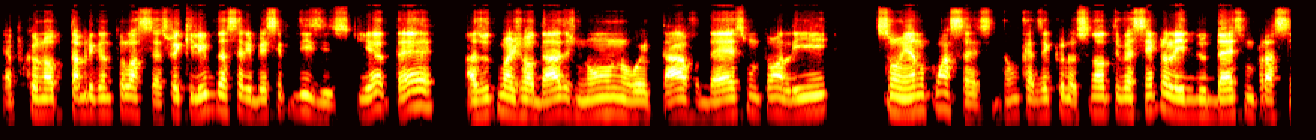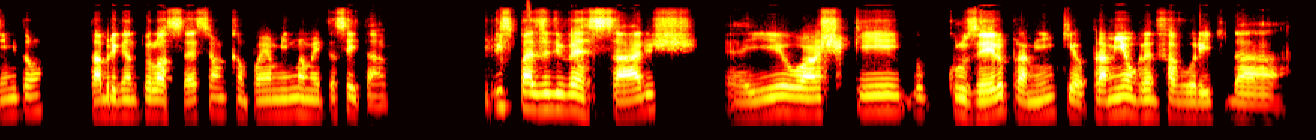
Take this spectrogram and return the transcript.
é porque o Náutico está brigando pelo acesso. O equilíbrio da Série B sempre diz isso, que até as últimas rodadas, nono, oitavo, décimo, estão ali sonhando com acesso. Então, quer dizer que se o Náutico estiver sempre ali do décimo para cima, então está brigando pelo acesso, é uma campanha minimamente aceitável. Principais adversários, Aí eu acho que o Cruzeiro, para mim, que é, para mim é o grande favorito da,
